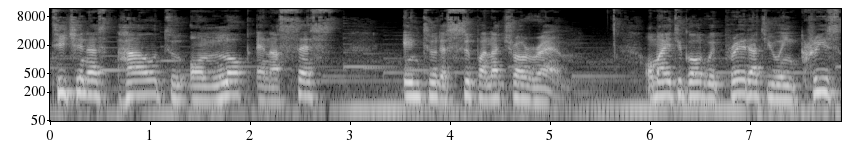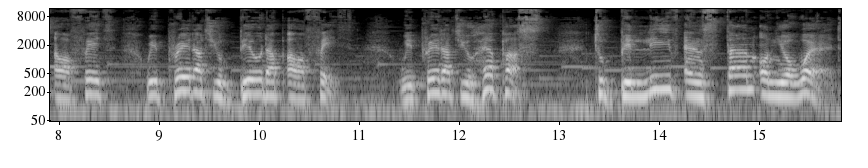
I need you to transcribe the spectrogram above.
teaching us how to unlock and access into the supernatural realm. Almighty God, we pray that you increase our faith. We pray that you build up our faith. We pray that you help us to believe and stand on your word,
